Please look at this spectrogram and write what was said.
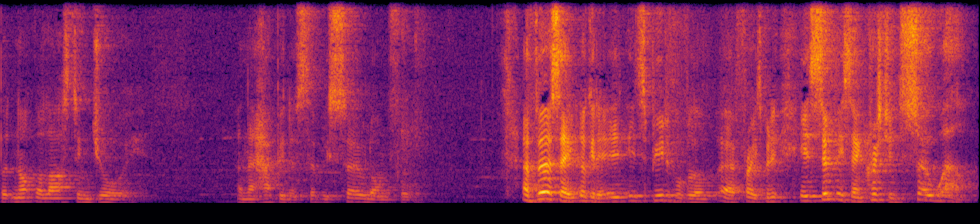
but not the lasting joy and the happiness that we so long for. And verse 8, look at it, it's a beautiful uh, phrase, but it, it's simply saying, Christian, so well,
